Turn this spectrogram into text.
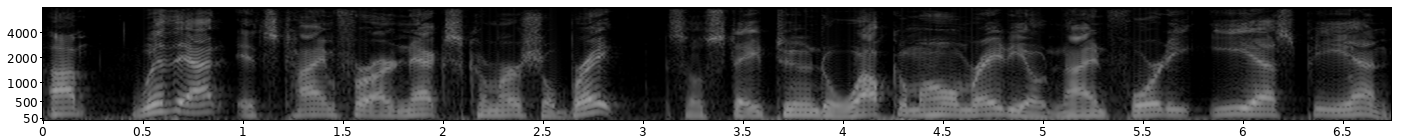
Um, with that, it's time for our next commercial break. So stay tuned to Welcome Home Radio 940 ESPN.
